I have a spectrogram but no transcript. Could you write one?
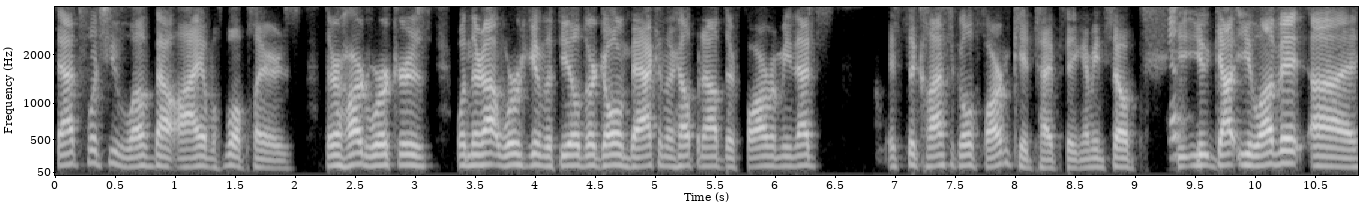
that's what you love about Iowa football players. They're hard workers. When they're not working in the field, they're going back and they're helping out their farm. I mean, that's it's the classic old farm kid type thing. I mean, so yep. you, you, got you love it. Uh,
